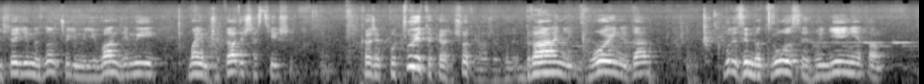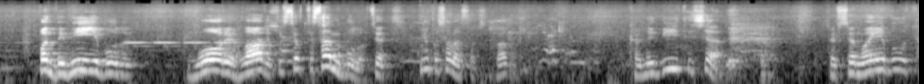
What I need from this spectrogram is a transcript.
І сьогодні ми знову чуємо Євангеліє, ми маємо читати частіше. Каже, почуєте, каже, що ти каже? Брані, війни, да? Буде землетруси, гоніння, там, пандемії будуть, море, глади. Це, це саме було. Це коли писали це все, правда? Каже, не бійтеся. Це все має бути.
